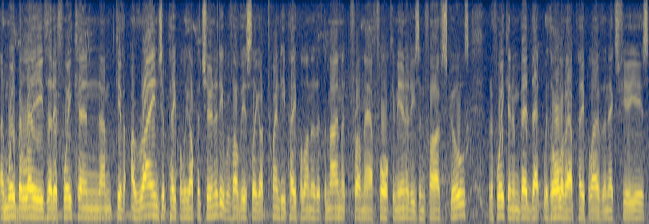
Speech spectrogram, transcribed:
And we believe that if we can um, give a range of people the opportunity, we've obviously got 20 people on it at the moment from our four communities and five schools, but if we can embed that with all of our people over the next few years,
